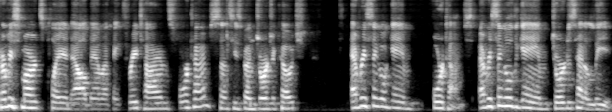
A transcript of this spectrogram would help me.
Kirby Smart's played Alabama, I think, three times, four times since he's been Georgia coach. Every single game, four times. Every single game, Georgia's had a lead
